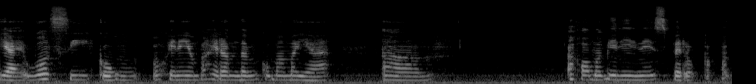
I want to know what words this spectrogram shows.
yeah, we'll see kung okay na yung pakiramdam ko mamaya. Um, ako maglilinis pero kapag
